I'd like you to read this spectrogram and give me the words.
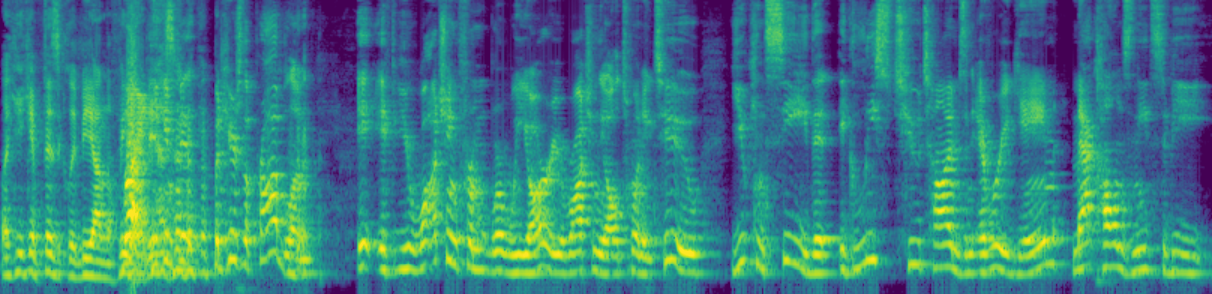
Like he can physically be on the field. Right. he can but here's the problem: if you're watching from where we are, you're watching the all 22, you can see that at least two times in every game, Mack Hollins needs to be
